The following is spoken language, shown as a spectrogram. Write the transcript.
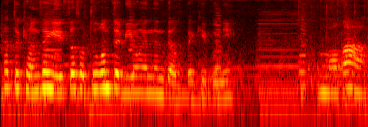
타투 견생이 있어서 두 번째 미용했는데 어때 기분이? 엄마가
